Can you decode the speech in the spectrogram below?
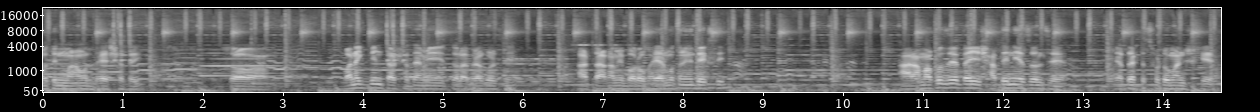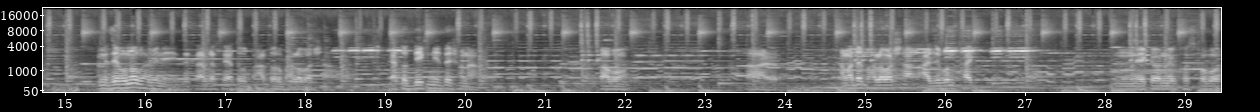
মতিন মাহমুদ ভাইয়ের সাথেই। তো অনেক দিন তার সাথে আমি চলাফেরা করছি। আর তাকে আমি বড় ভাইয়ের মতনই দেখছি। আর আমাকেও যে তাই সাথে নিয়ে চলছে, এত একটা ছোট মানুষকে আমি জীবনেও ভাবিনি যে তার কাছে এত আদর, ভালোবাসা, এত দিক নির্দেশনা পাব। আর আমাদের ভালোবাসা আজীবন থাক। একে অন্যের খোঁজ খবর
